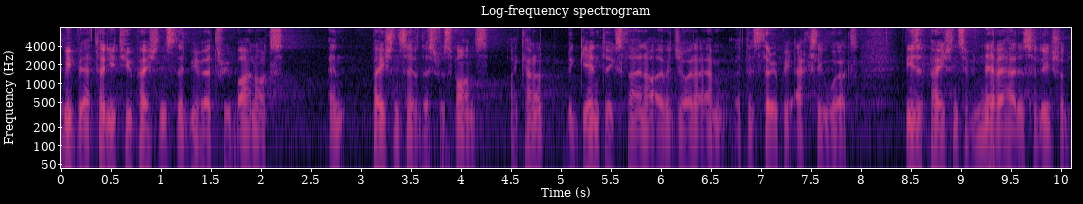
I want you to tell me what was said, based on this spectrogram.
we've had 32 patients that we've had through Bynocs, and patients have this response. I cannot begin to explain how overjoyed I am that this therapy actually works. These are patients who've never had a solution.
